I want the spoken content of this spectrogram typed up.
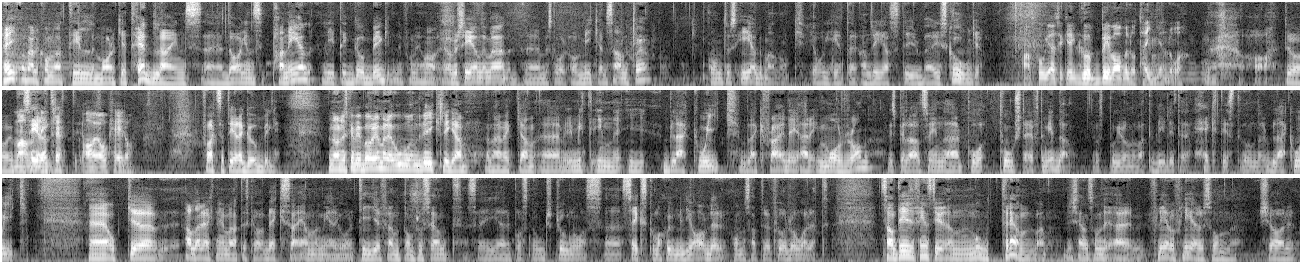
Hej och välkomna till Market Headlines. Eh, dagens panel, lite gubbig, det får ni ha överseende med, eh, består av Mikael Sandsjö, Pontus Edman och jag heter Andreas Dyrberg Skog. Fan Skog, jag tycker gubbig var väl att ta i ändå. Ja, du har ju passerat 30. Ja, ja okej då. Får acceptera gubbig. Men nu ska vi börja med det oundvikliga den här veckan. Eh, vi är mitt inne i Black Week. Black Friday är imorgon. Vi spelar alltså in det här på torsdag eftermiddag just på grund av att det blir lite hektiskt under Black Week. Eh, och eh, alla räknar med att det ska växa ännu mer i år. 10-15 procent säger Postnords prognos. Eh, 6,7 miljarder omsatte det förra året. Samtidigt finns det ju en mottrend. Va? Det känns som det är fler och fler som kör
